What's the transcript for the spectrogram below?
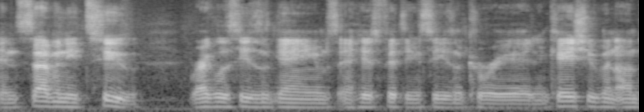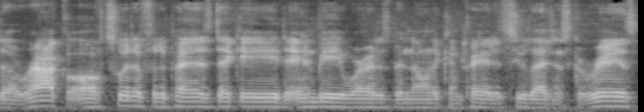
and seventy-two regular season games in his 15 season career. And in case you've been under a rock or off Twitter for the past decade, the NBA world has been known to compare the two legends' careers.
